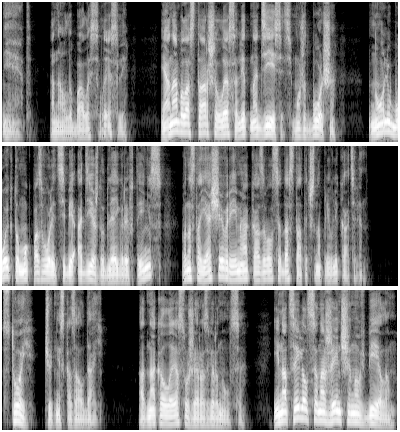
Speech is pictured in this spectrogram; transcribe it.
Нет, она улыбалась Лесли. — и она была старше Леса лет на 10, может больше. Но любой, кто мог позволить себе одежду для игры в теннис, в настоящее время оказывался достаточно привлекателен. «Стой!» — чуть не сказал Дай. Однако Лес уже развернулся. И нацелился на женщину в белом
